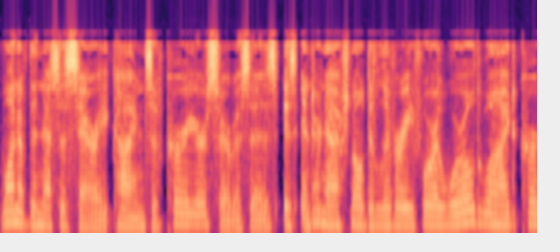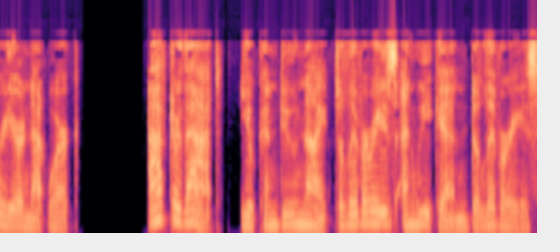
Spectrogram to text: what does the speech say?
One of the necessary kinds of courier services is international delivery for a worldwide courier network. After that, you can do night deliveries and weekend deliveries.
